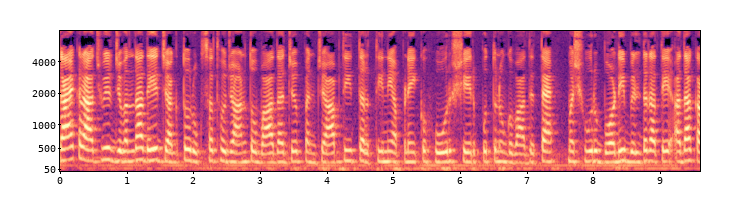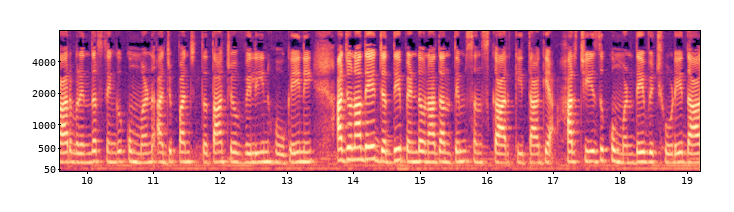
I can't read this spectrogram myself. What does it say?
ਗਾਇਕ ਰਾਜਵੀਰ ਜਵੰਦਾ ਦੇ ਜਗ ਤੋਂ ਰੁਖਸਤ ਹੋ ਜਾਣ ਤੋਂ ਬਾਅਦ ਅੱਜ ਪੰਜਾਬ ਦੀ ਧਰਤੀ ਨੇ ਆਪਣੇ ਇੱਕ ਹੋਰ ਸ਼ੇਰ ਪੁੱਤ ਨੂੰ ਗਵਾ ਦਿੱਤਾ ਹੈ। ਮਸ਼ਹੂਰ ਬਾਡੀ ਬਿਲਡਰ ਅਤੇ ਅਦਾਕਾਰ ਵਰਿੰਦਰ ਸਿੰਘ ਘੁੰਮਣ ਅੱਜ ਪੰਜ ਤਤਾਂ 'ਚ ਵਿਲੀਨ ਹੋ ਗਏ ਨੇ। ਅੱਜ ਉਹਨਾਂ ਦੇ ਜੱਦੀ ਪਿੰਡ ਉਹਨਾਂ ਦਾ ਅੰਤਿਮ ਸੰਸਕਾਰ ਕੀਤਾ ਗਿਆ। ਹਰ ਚੀਜ਼ ਘੁੰਮਣ ਦੇ ਵਿਛੋੜੇ ਦਾ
